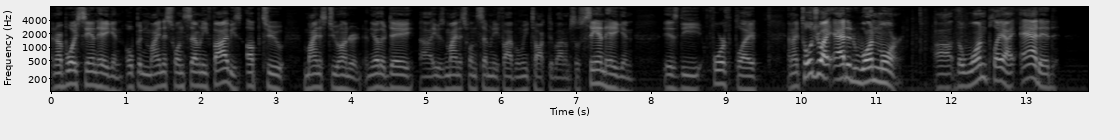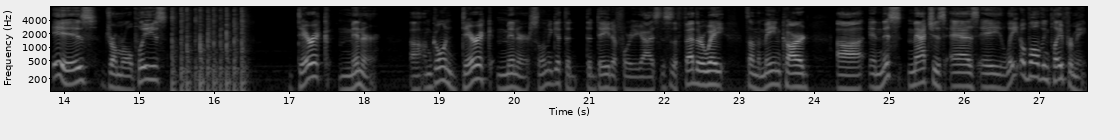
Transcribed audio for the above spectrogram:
And our boy Sandhagen opened minus 175. He's up to minus 200. And the other day uh, he was minus 175 when we talked about him. So Sandhagen is the fourth play. And I told you I added one more. Uh, the one play I added is, drumroll please, Darrick Minner. Uh, I'm going Darrick Minner. So let me get the, the data for you guys. This is a featherweight. It's on the main card. Uh, and this matches as a late evolving play for me.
